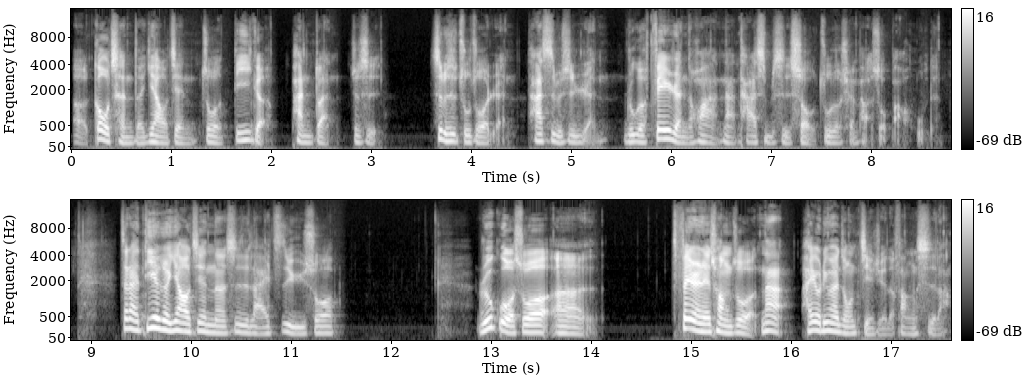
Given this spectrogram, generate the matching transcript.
呃构成的要件做第一个判断，就是是不是著作人。他是不是人？如果非人的话，那他是不是受著作权法所保护的？再来第二个要件呢，是来自于说，如果说呃非人类创作，那还有另外一种解决的方式啦，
